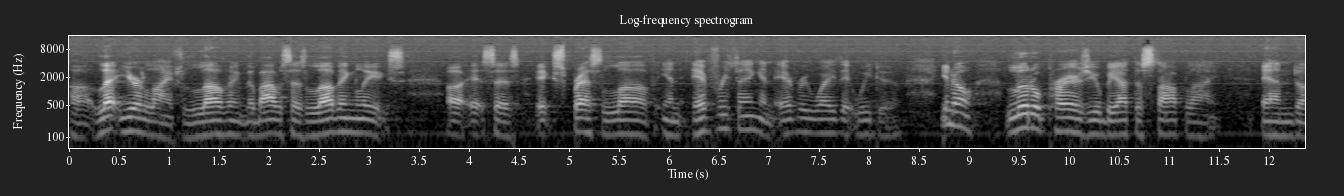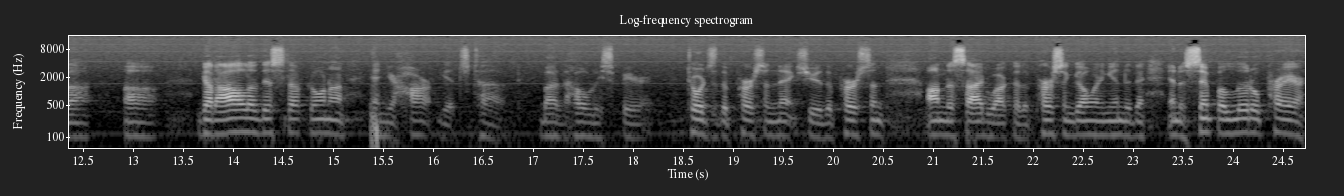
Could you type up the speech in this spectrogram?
Uh, let your life loving, the Bible says, lovingly uh, it says, express love in everything and every way that we do. You know, little prayers, you'll be at the stoplight and uh, uh, got all of this stuff going on, and your heart gets tugged by the Holy Spirit towards the person next to you, the person on the sidewalk, or the person going into the. And a simple little prayer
